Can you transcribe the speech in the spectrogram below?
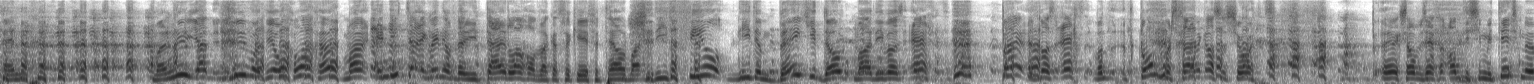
en, maar nu, ja, nu wordt hij ook gelachen. Maar in die tijd, ik weet niet of dat die tijd lag of dat ik het verkeerd vertel. Maar die viel niet een beetje dood, maar die was echt. Het was echt, want het klonk waarschijnlijk als een soort, eh, ik zou maar zeggen, antisemitisme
